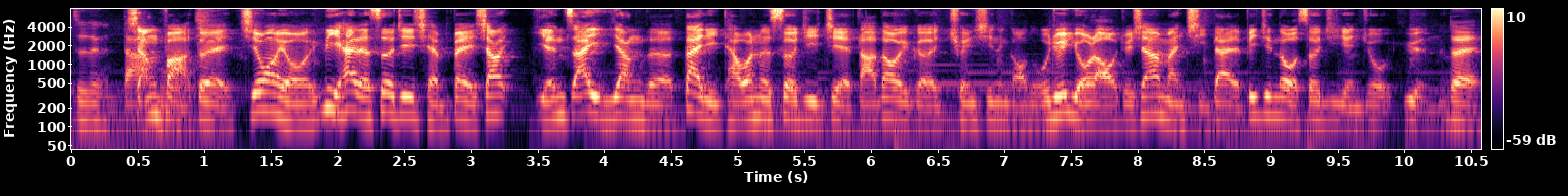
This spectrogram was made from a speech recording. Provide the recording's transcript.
这是很大想法。对，希望有厉害的设计前辈，像严斋一样的，代理台湾的设计界，达到一个全新的高度。我觉得有了，我觉得现在蛮期待的，毕竟都有设计研究院。对。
